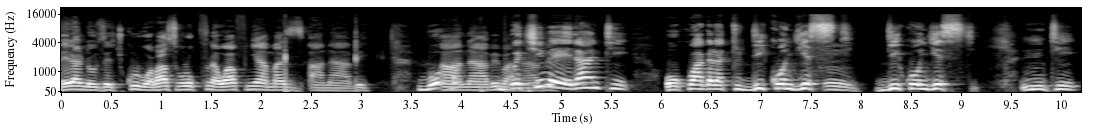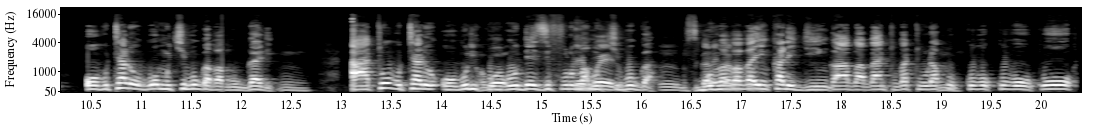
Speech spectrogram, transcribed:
naye era ndowooza ekikulu bwaba asobola okufuna waafunye amazzi anaabe. Anaabe bwe kibeera nti okwagala to decongest decongest nti obutale obw'omu kibuga babugali ate obutale obuli ku nguudo ezifuluma mu kibuga Mm, bwe baba nga- baencouraginga abo abantu batuula ku kkubokubo okwo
